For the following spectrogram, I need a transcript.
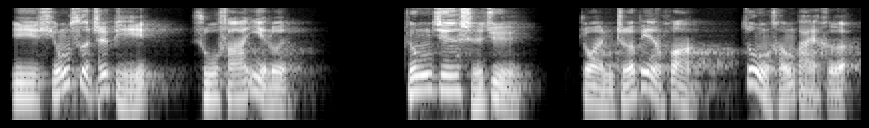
以雄四之笔抒发议论。中间十句转折变化，纵横捭阖。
